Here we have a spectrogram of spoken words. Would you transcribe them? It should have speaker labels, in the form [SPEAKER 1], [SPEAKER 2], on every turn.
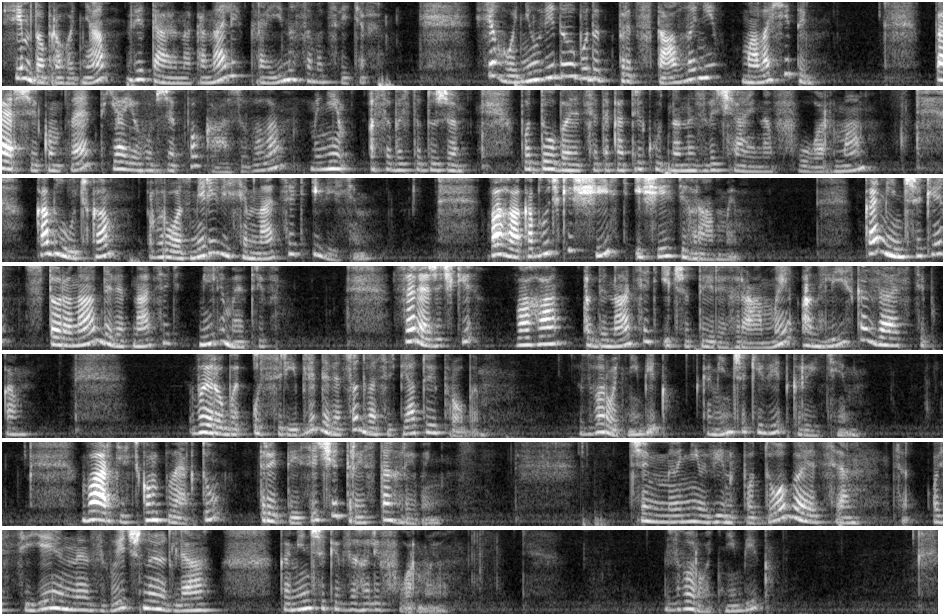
[SPEAKER 1] Всім доброго дня! Вітаю на каналі Країна самоцвітів. Сьогодні у відео будуть представлені малахіти. Перший комплект, я його вже показувала. Мені особисто дуже подобається така трикутна незвичайна форма. Каблучка в розмірі 18,8. Вага каблучки 6,6 грами. Камінчики сторона 19 мм. Сережечки вага 11,4 грами. Англійська застібка. Вироби у сріблі 925 проби. Зворотній бік. Камінчики відкриті. Вартість комплекту 3300 гривень. Чим мені він подобається, ось цією незвичною для камінчиків взагалі формою. Зворотній бік.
